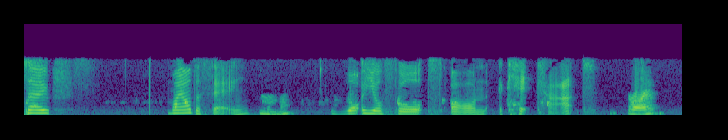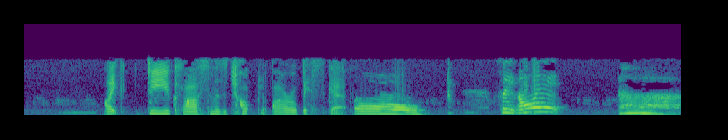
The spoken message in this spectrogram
So, my other thing, Hmm. what are your thoughts on a Kit Kat? Right. Like, do you class them as a chocolate bar or biscuit? Oh. See, I.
